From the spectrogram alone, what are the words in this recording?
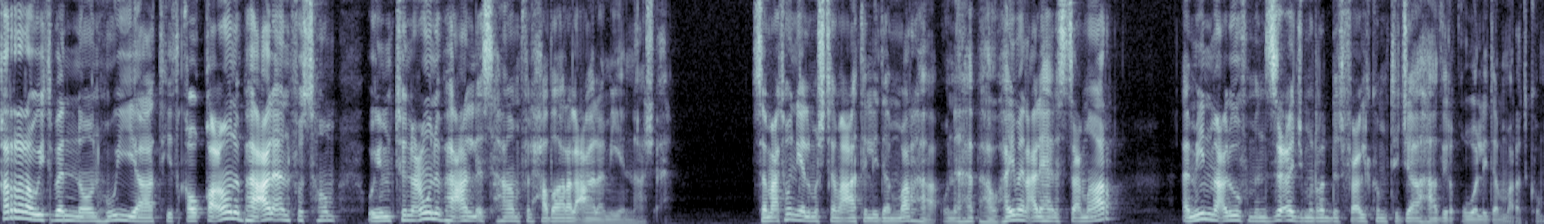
قرروا يتبنون هويات يتقوقعون بها على أنفسهم ويمتنعون بها عن الإسهام في الحضارة العالمية الناشئة. سمعتون يا المجتمعات اللي دمرها ونهبها وهيمن عليها الاستعمار؟ أمين معلوف منزعج من ردة فعلكم تجاه هذه القوة اللي دمرتكم.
